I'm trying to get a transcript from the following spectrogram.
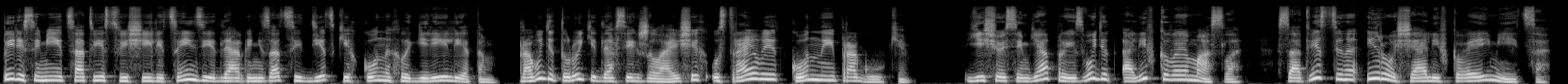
Пэрис имеет соответствующие лицензии для организации детских конных лагерей летом, проводит уроки для всех желающих, устраивает конные прогулки. Еще семья производит оливковое масло. Соответственно, и роща оливковая имеется.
